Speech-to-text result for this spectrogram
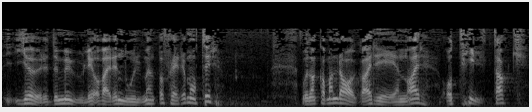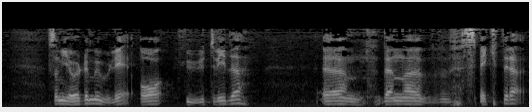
gjøre det mulig å være nordmenn på flere måter? Hvordan kan man lage arenaer og tiltak som gjør det mulig å utvide uh, den spekteret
